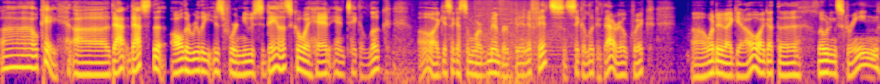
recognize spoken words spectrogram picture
Uh, okay, that that's the all there really is for news today. Let's go ahead and take a look. Oh, I guess I got some more member benefits. Let's take a look at that real quick. what did I get? Oh, I got the loading screen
